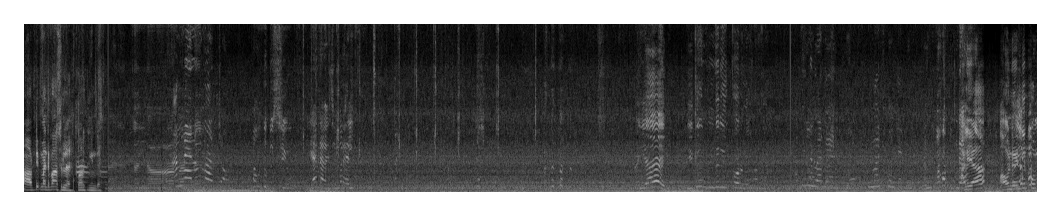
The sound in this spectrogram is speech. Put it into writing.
ആ മറ്റേ പാസ്സില്ലേ പാർക്കിങ്ങിന്റെ അമ്മേനും നോച്ചോ ഞാൻ ആവശ്യം അയ്യേ, ഇത് എന്തിനാ ഈ പറഞ്ഞത്? അളിയ അവന്റെ ലിപ്പും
